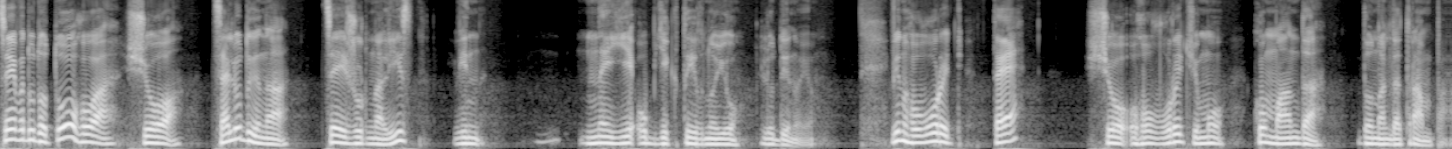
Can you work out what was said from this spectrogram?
Це я веду до того, що ця людина, цей журналіст, він не є об'єктивною людиною. Він говорить те, що говорить йому команда Дональда Трампа.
